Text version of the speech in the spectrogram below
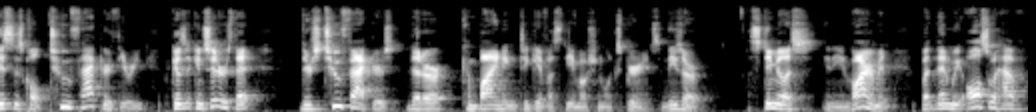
this is called two-factor theory because it considers that there's two factors that are combining to give us the emotional experience. And these are a stimulus in the environment, but then we also have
